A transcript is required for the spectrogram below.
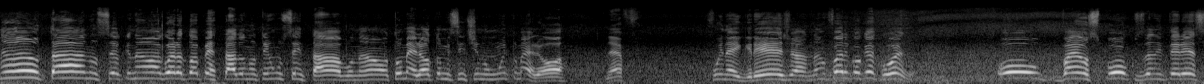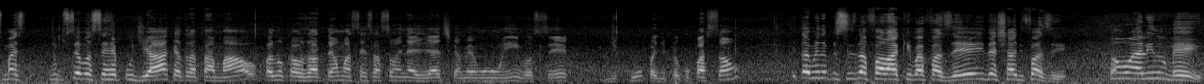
Não, tá, não sei o que, não, agora eu tô apertado, eu não tenho um centavo, não, eu tô melhor, eu tô me sentindo muito melhor, né? Fui na igreja, não, fale qualquer coisa. Ou vai aos poucos dando interesse, mas não precisa você repudiar, quer tratar mal, para não causar até uma sensação energética mesmo ruim em você, de culpa, de preocupação. E também não precisa falar que vai fazer e deixar de fazer. Então é ali no meio,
